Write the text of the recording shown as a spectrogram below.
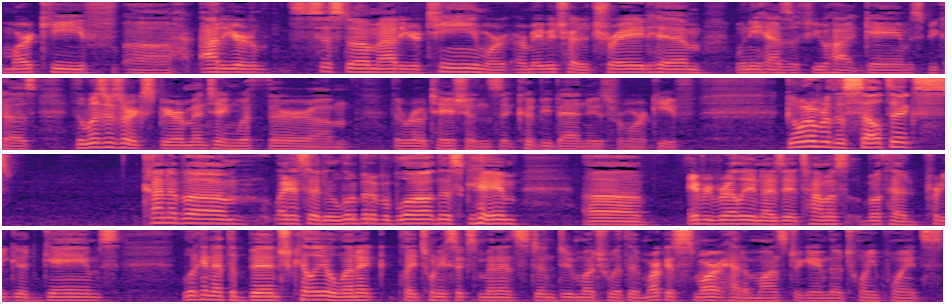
Markieff uh, out of your system, out of your team, or, or maybe try to trade him when he has a few hot games because the Wizards are experimenting with their um, their rotations. It could be bad news for Markieff. Going over to the Celtics, kind of um, like I said, a little bit of a blowout in this game. Uh, Avery Bradley and Isaiah Thomas both had pretty good games. looking at the bench, Kelly Olynyk played 26 minutes, didn't do much with it. Marcus Smart had a monster game though, 20 points,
